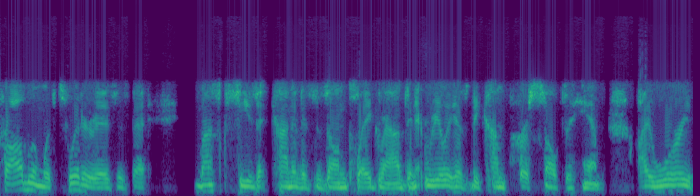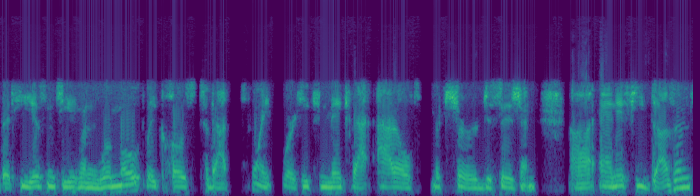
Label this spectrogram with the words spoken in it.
problem with Twitter is is that Musk sees it kind of as his own playground, and it really has become personal to him. I worry that he isn't even remotely close to that point where he can make that adult, mature decision. Uh, and if he doesn't,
